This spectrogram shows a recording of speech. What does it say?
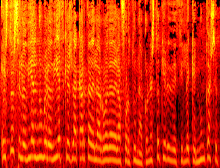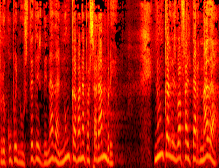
Esto se lo di al número 10, que es la carta de la rueda de la fortuna. Con esto quiere decirle que nunca se preocupen ustedes de nada, nunca van a pasar hambre. Nunca les va a faltar nada.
